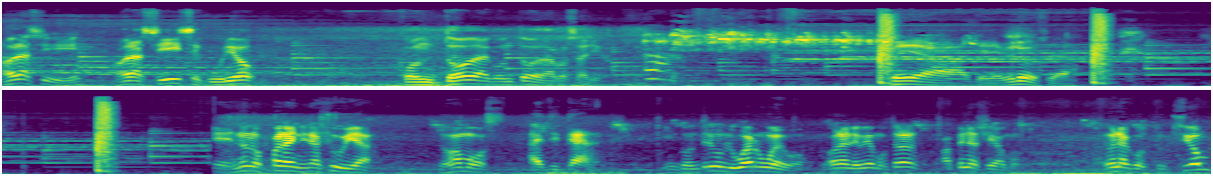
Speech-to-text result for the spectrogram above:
Ahora sí, ¿eh? ahora sí se cubrió con toda, con toda, Rosario. Vea, tenebrosa. Eh, no nos para ni la lluvia. Nos vamos a detectar. Encontré un lugar nuevo. Ahora les voy a mostrar apenas llegamos. Es una construcción.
